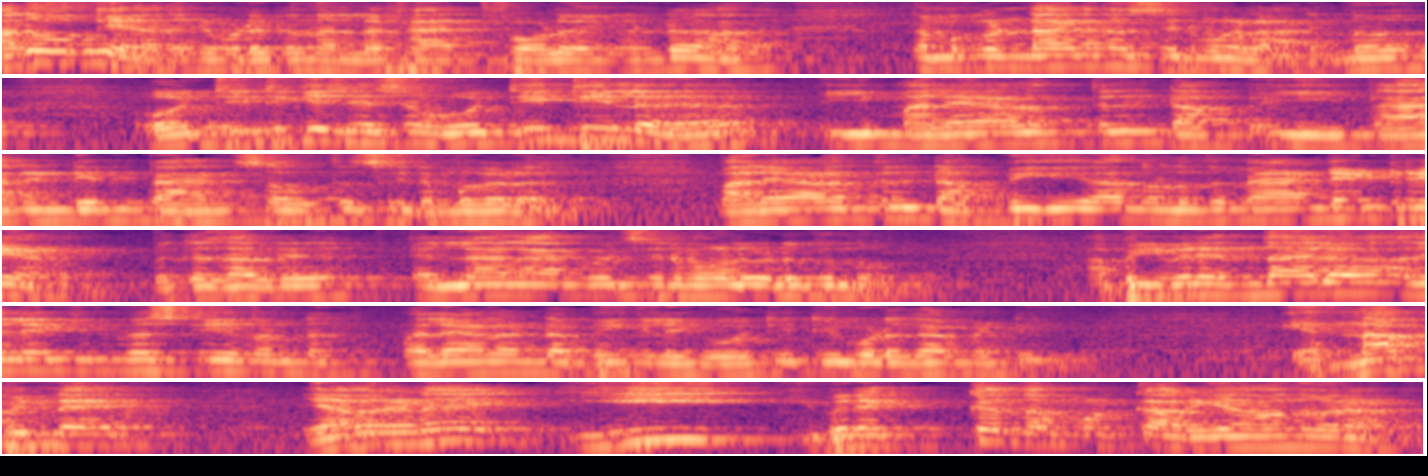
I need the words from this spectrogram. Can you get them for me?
അത് ഓക്കെ അതിന് ഇവിടെ നല്ല ഫാൻ ഫോളോയിങ് ഉണ്ട്. അത് നമുക്കുണ്ടായിരുന്ന സിനിമകളാണ്. ഇന്ന് ഒ ടി ടിക്ക് ശേഷം ഒ ടി ടിയിൽ ഈ മലയാളത്തിൽ ഡബ് ഈ പാൻ ഇന്ത്യൻ പാൻ സൗത്ത് സിനിമകൾ മലയാളത്തിൽ ഡബ് ചെയ്യുക എന്നുള്ളത് മാൻഡേറ്ററി ആണ്. ബിക്കോസ് അവർ എല്ലാ ലാംഗ്വേജ് സിനിമകളും എടുക്കുന്നു. അപ്പൊ ഇവരെന്തായാലും അതിലേക്ക് ഇൻവെസ്റ്റ് ചെയ്യുന്നുണ്ട് മലയാളം ഡബിങ്ങിലേക്ക് ഒ ടി ടി കൊടുക്കാൻ വേണ്ടി. എന്നാ പിന്നെ ഞാൻ പറയണേ ഈ ഇവരൊക്കെ നമുക്ക് അറിയാവുന്നവരാണ്.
